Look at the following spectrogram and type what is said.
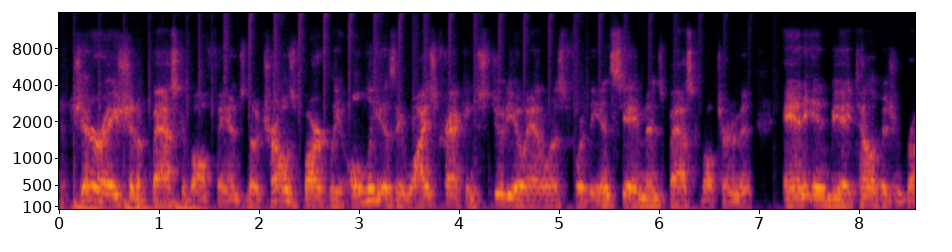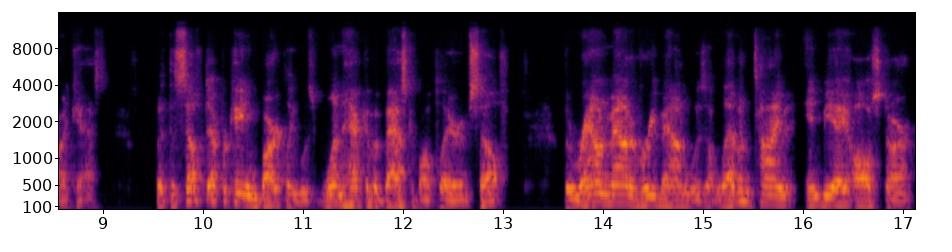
A generation of basketball fans know Charles Barkley only as a wisecracking studio analyst for the NCAA men's basketball tournament and NBA television broadcast. But the self deprecating Barkley was one heck of a basketball player himself. The round mound of rebound was 11 time NBA All Star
